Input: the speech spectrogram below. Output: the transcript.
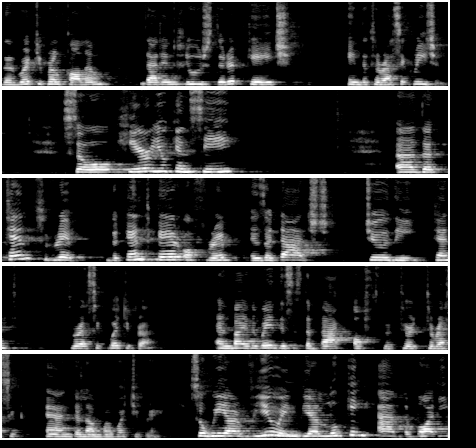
the vertebral column that includes the rib cage in the thoracic region. So here you can see uh, the 10th rib, the 10th pair of rib is attached to the 10th thoracic vertebra. And by the way, this is the back of the third thoracic and the lumbar vertebrae. So we are viewing, we are looking at the body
